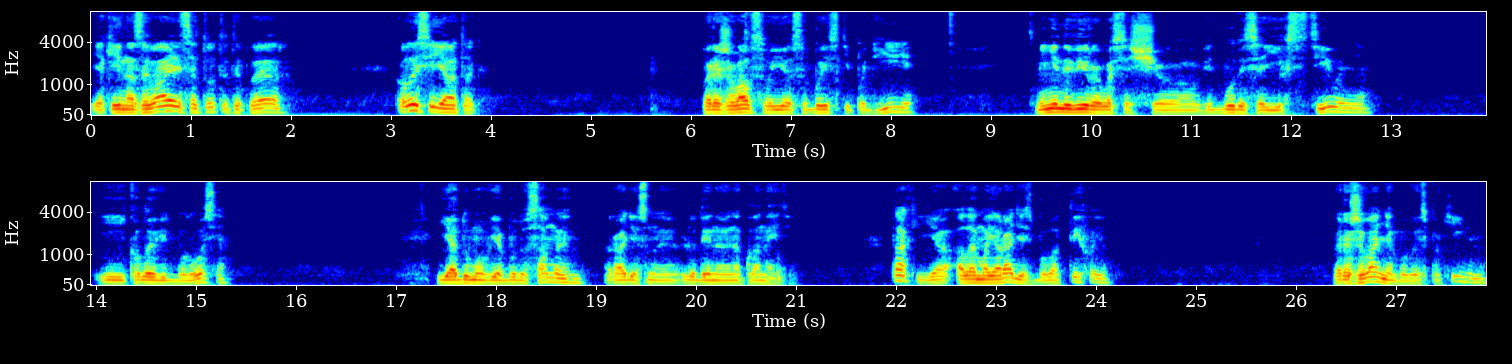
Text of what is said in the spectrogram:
який називається тут і тепер. Колись і я так переживав свої особисті події. Мені не вірилося, що відбудеться їх зцілення. І коли відбулося, я думав, я буду самою радісною людиною на планеті. Так, я, але моя радість була тихою. Переживання були спокійними.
